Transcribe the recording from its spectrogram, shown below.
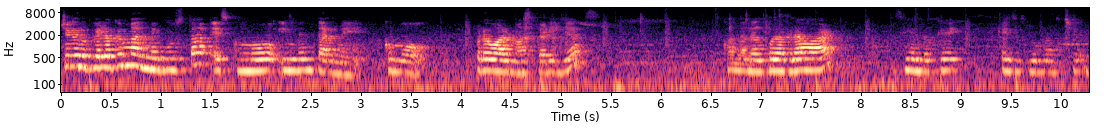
Yo creo que lo que más me gusta es como inventarme, como probar mascarillas. Cuando las voy a grabar, siento que eso es lo más chévere.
